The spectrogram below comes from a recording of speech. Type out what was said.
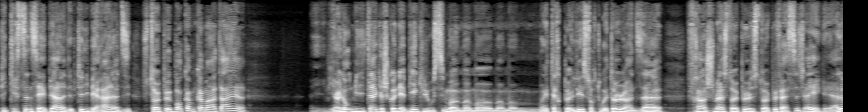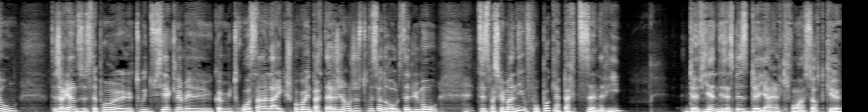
Puis Christine Saint-Pierre, la députée libérale, a dit c'est un peu bon comme commentaire. Il y a un autre militant que je connais bien qui lui aussi m'a interpellé sur Twitter en disant euh, franchement, c'est un peu c'est un peu facile. Hey, allô? Tu sais, je regarde, c'était pas un tweet du siècle, mais comme eu 300 likes, je sais pas combien de partages. Les gens ont juste trouvé ça drôle, c'était de l'humour. Tu sais, c'est parce qu'à un moment donné, il faut pas que la partisanerie devienne des espèces d'œillères qui font en sorte que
